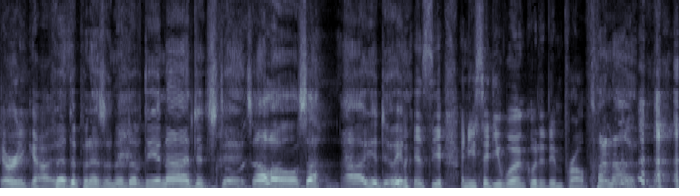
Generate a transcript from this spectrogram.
There he goes. With the President of the United States. Hello, sir. How are you doing? The- and you said you weren't good at improv. I know.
